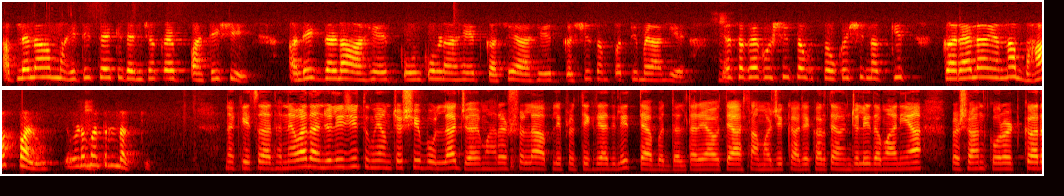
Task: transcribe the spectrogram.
आपल्याला माहितीच आहे की त्यांच्याकडे पाठीशी अनेक जण आहेत कोण कोण आहेत कसे आहेत कशी संपत्ती मिळाली आहे या सगळ्या गोष्टी चौकशी नक्कीच करायला यांना भाग पाडू एवढं मात्र नक्की. नक्कीच. धन्यवाद अंजलीजी. तुम्ही आमच्याशी बोलला जय महाराष्ट्राला आपली प्रतिक्रिया दिली त्याबद्दल. तर या होत्या सामाजिक कार्यकर्त्या अंजली दमानिया प्रशांत कोरटकर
